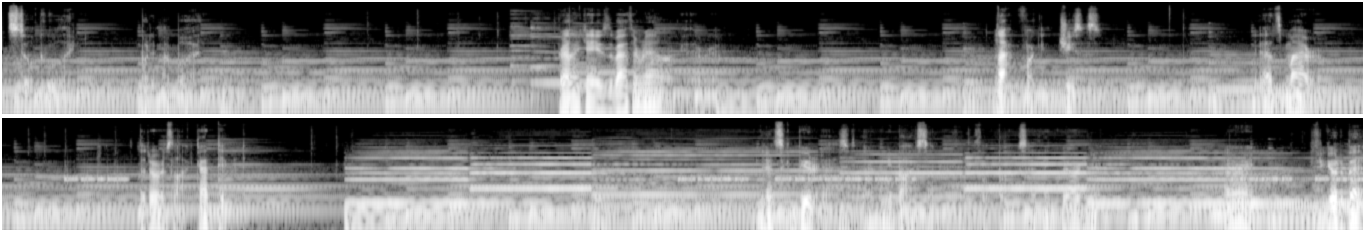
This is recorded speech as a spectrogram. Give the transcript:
It's still cooling. Put it in my butt. Apparently I can't use the bathroom now? Okay, there we go. Ah, fucking Jesus. Yeah, that's my room. The door is locked. God damn it. Yeah, it's a computer desk. There are many boxes under it full of books. I think we already knew. Alright. If you go to bed,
